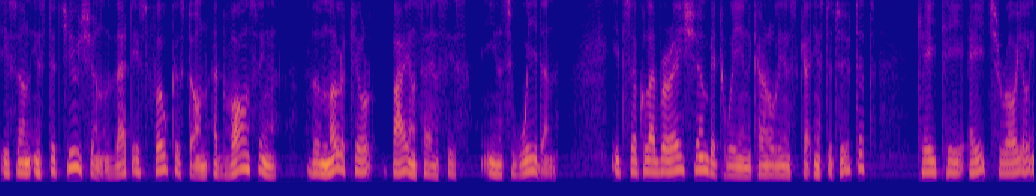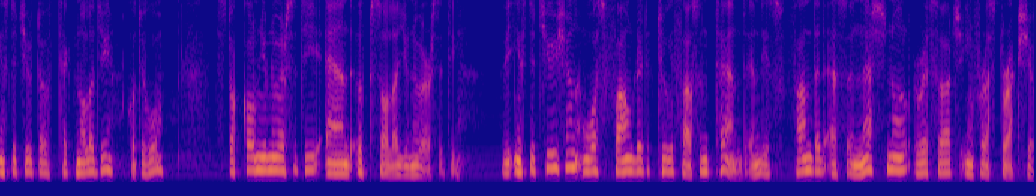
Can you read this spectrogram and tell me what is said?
is an institution that is focused on advancing the molecular biosciences in Sweden. It's a collaboration between Karolinska Institutet, KTH Royal Institute of Technology, KTH, Stockholm University and Uppsala University. The institution was founded 2010 and is funded as a national research infrastructure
